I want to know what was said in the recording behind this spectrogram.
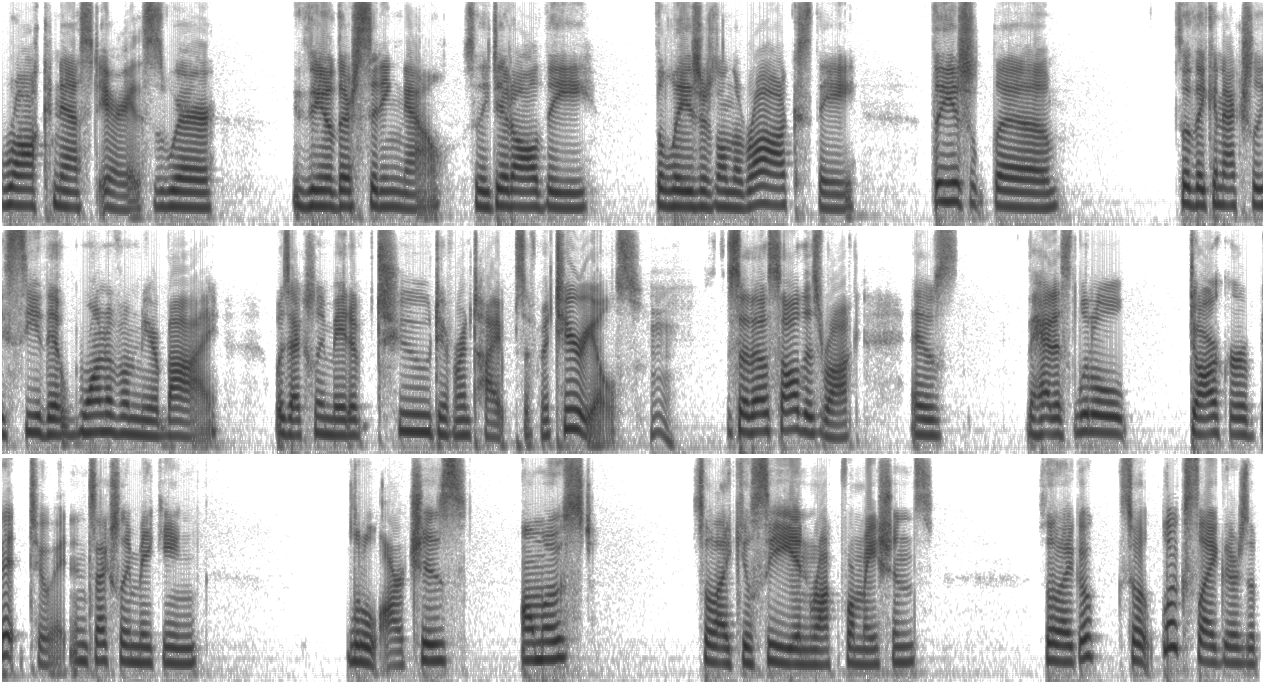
Rocknest area. This is where you know they're sitting now. So they did all the the lasers on the rocks. They they the so they can actually see that one of them nearby was actually made of two different types of materials. Hmm. So they saw this rock. And it was they had this little darker bit to it, and it's actually making little arches almost. So like you'll see in rock formations. So like oh, so it looks like there's a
